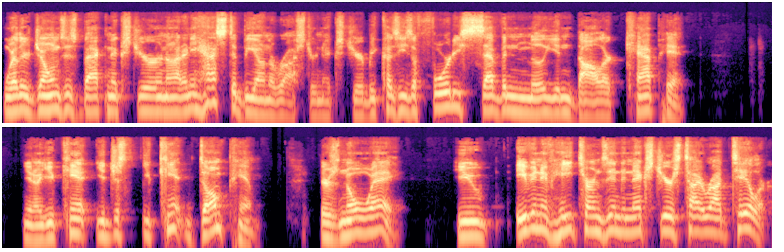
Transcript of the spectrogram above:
whether Jones is back next year or not. And he has to be on the roster next year because he's a $47 million cap hit. You know, you can't, you just, you can't dump him. There's no way. You, even if he turns into next year's Tyrod Taylor,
